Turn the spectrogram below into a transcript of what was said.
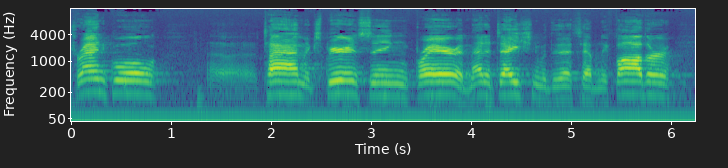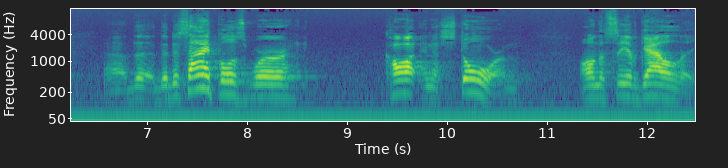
tranquil uh, time experiencing prayer and meditation with his Heavenly Father, uh, the, the disciples were caught in a storm on the Sea of Galilee.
